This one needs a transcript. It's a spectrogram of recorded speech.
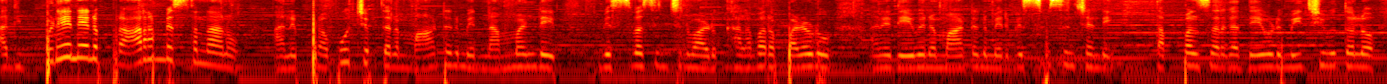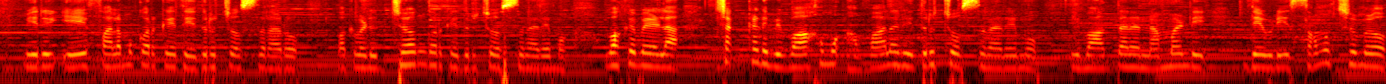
అది ఇప్పుడే నేను ప్రారంభిస్తున్నాను అని ప్రభు చెప్తున్న మాటను మీరు నమ్మండి. విశ్వసించిన వాడు కలవరపడడు అని దేవుని మాటను మీరు విశ్వసించండి. తప్పనిసరిగా దేవుడు మీ జీవితంలో మీరు ఏ ఫలము కొరకైతే ఎదురు చూస్తున్నారో ఒకవేళ ఉద్యోగం కొరకు ఎదురు చూస్తున్నారేమో ఒకవేళ చక్కటి వివాహము అవ్వాలని ఎదురు చూస్తున్నారేమో ఈ వాగ్దానం నమ్మండి. దేవుడు ఈ సంవత్సరంలో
